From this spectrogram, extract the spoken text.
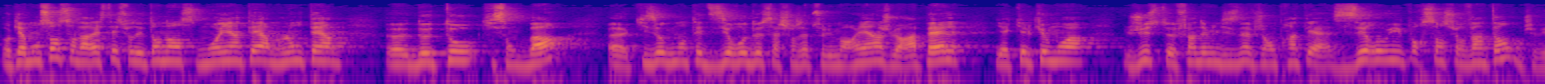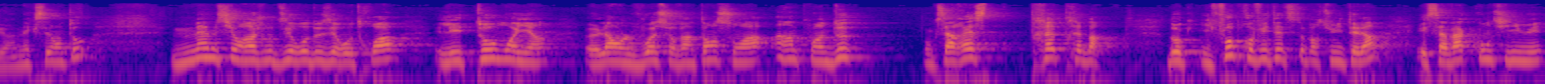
Donc à mon sens, on va rester sur des tendances moyen terme, long terme euh, de taux qui sont bas. qu'ils aient augmenté de 0,2, ça change absolument rien. Je le rappelle, il y a quelques mois, Juste fin 2019, j'ai emprunté à 0,8% sur 20 ans, donc j'avais un excellent taux. Même si on rajoute 0,2, 0,3, les taux moyens, euh, là on le voit sur 20 ans, sont à 1,2. Donc ça reste très très bas. Donc il faut profiter de cette opportunité-là et ça va continuer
